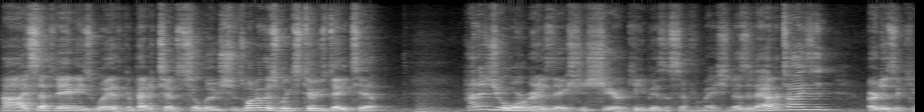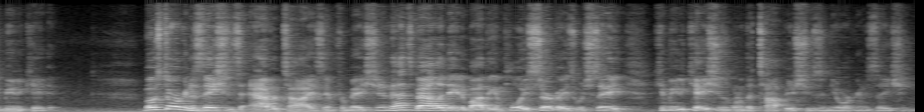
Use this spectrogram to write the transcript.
Hi, Seth Davies with Competitive Solutions. Welcome to this week's Tuesday tip. How does your organization share key business information? Does it advertise it or does it communicate it? Most organizations advertise information and that's validated by the employee surveys which say communication is one of the top issues in the organization.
